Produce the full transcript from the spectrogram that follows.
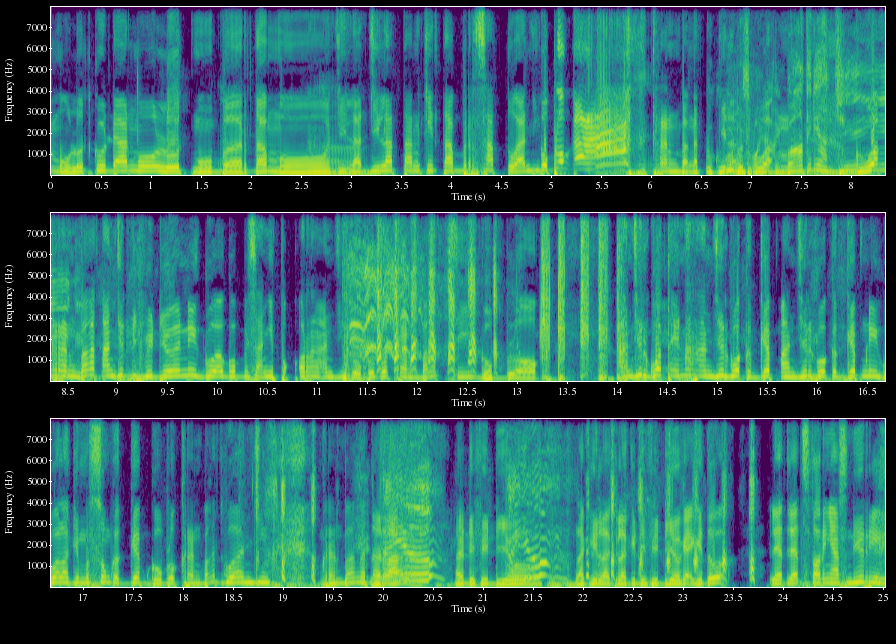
mulutku dan mulutmu bertemu, Ah. jilat-jilatan kita bersatu anjing goblok. Ah, keren banget. Gua gila. Gua, bayangin banget ini anjing. gua keren banget anjir di video ini, gua gua bisa nyipok orang anjing goblok, gua keren banget sih goblok. Anjir gua tenar anjir gua ke gap anjir gua ke gap nih. Gua lagi mesum ke gap goblok keren banget gua anjing. Keren banget. Nah, lagi di video. Lagi lagi lagi di video kayak gitu lihat-lihat storynya sendiri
